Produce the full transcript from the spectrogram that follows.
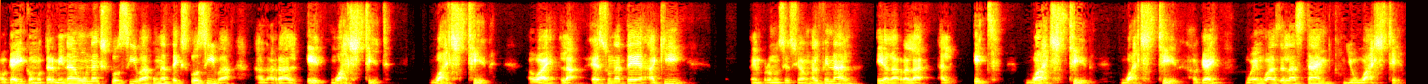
Okay, como termina una explosiva, una T explosiva, agarra el it, watched it, watched it, all right? La, es una T aquí en pronunciación al final y agarra la, al it, watched it, watched it, okay? When was the last time you watched it?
